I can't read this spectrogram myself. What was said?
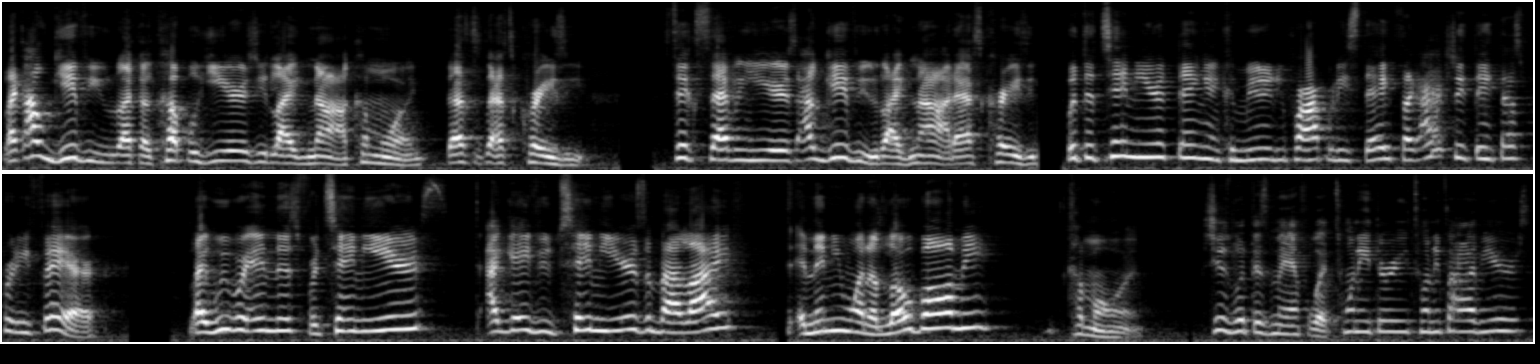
Like I'll give you like a couple years. you're like, nah, come on, that's that's crazy. Six, seven years, I'll give you like, nah, that's crazy. But the ten year thing in community property states, like I actually think that's pretty fair. Like we were in this for ten years. I gave you ten years of my life, and then you want to lowball me? Come on. She was with this man for what, 23, 25 years?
